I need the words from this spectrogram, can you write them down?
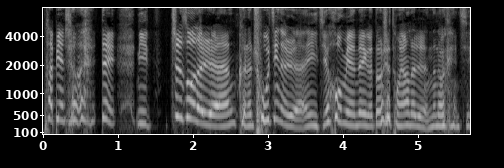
他变成了对你制作的人、可能出镜的人以及后面那个都是同样的人那种感觉，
